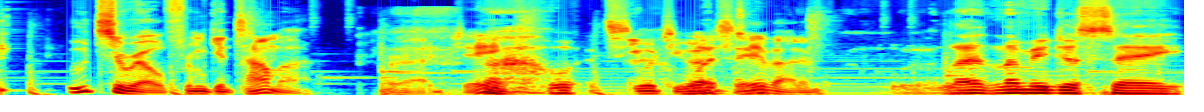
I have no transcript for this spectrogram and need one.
Utsuro from Gintama. For, uh, Jake, Uh, let's see what you got to say about him. let, let me just say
